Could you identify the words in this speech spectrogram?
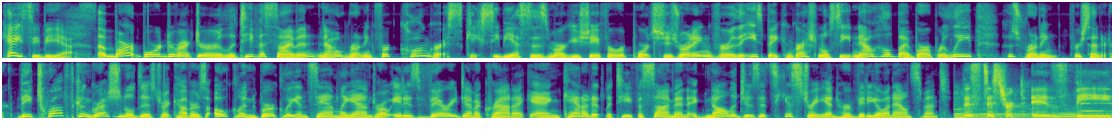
KCBS. Uh, BART board director Lateefah Simon now running for Congress. KCBS's Margie Schaefer reports she's running for the East Bay congressional seat now held by Barbara Lee, who's running for senator. The 12th congressional district covers Oakland, Berkeley, and San Leandro. It is very democratic, and candidate Lateefah Simon acknowledges its history in her video announcement. This district is the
